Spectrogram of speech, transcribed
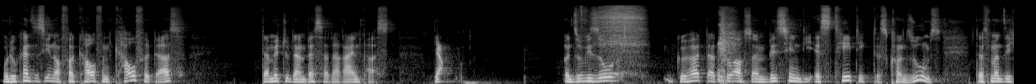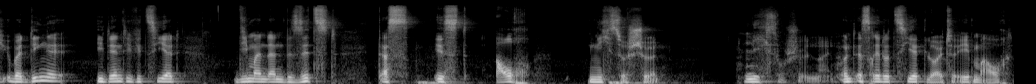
und du kannst es ihnen auch verkaufen, kaufe das, damit du dann besser da reinpasst. Ja. Und sowieso gehört dazu auch so ein bisschen die Ästhetik des Konsums, dass man sich über Dinge identifiziert, die man dann besitzt, das ist auch nicht so schön. Nicht so schön, nein. Und es reduziert Leute eben auch,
